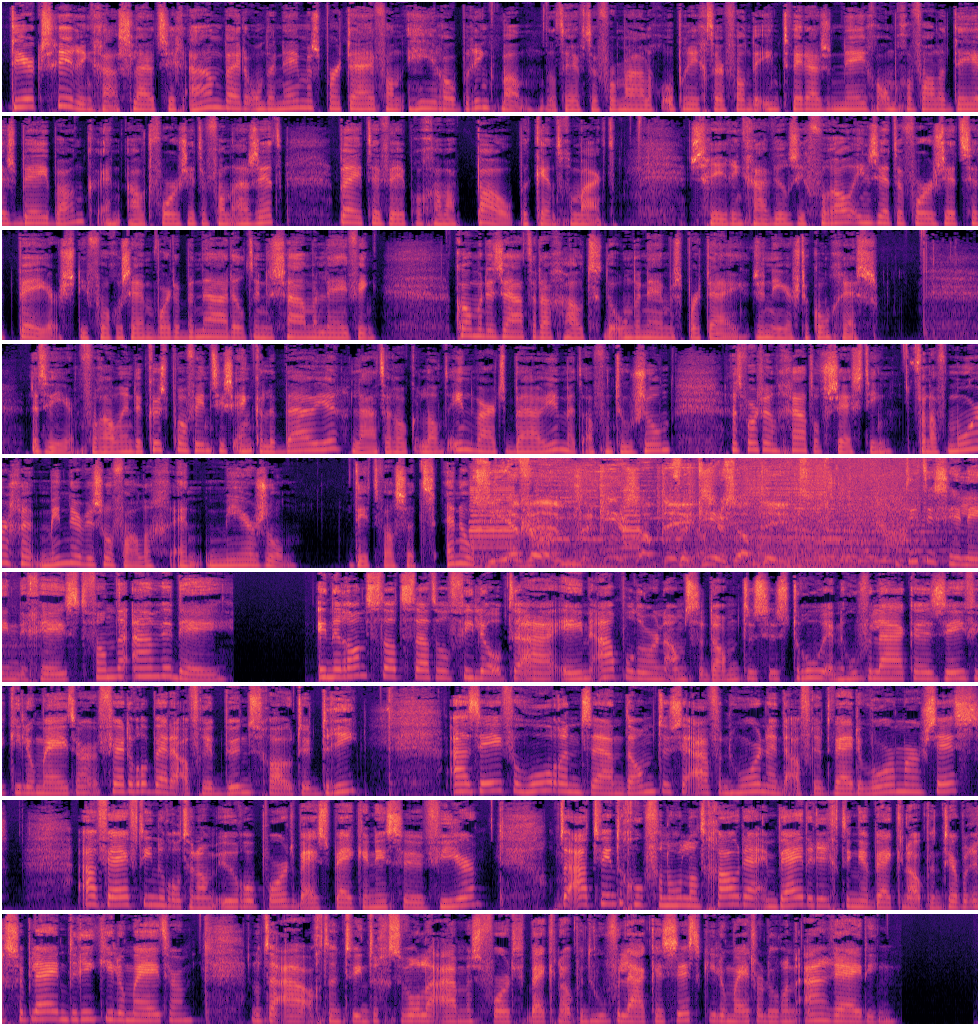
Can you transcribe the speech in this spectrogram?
Dirk Scheringa sluit zich aan bij de ondernemerspartij van Hero Brinkman. Dat heeft de voormalig oprichter van de in 2009 omgevallen DSB-bank en oud-voorzitter van AZ bij het tv-programma Pauw bekendgemaakt. Scheringa wil zich vooral inzetten voor ZZP'ers die volgens hem worden benadeeld in de samenleving. Komende zaterdag houdt de ondernemerspartij zijn eerste congres. Het weer. Vooral in de kustprovincies enkele buien. Later ook landinwaarts buien met af en toe zon. Het wordt een graad of 16. Vanaf morgen minder wisselvallig en meer zon. Dit was het NOS. ZFM. Verkeersupdate. Verkeersupdate. Dit is Helene de Geest van de ANWB. In de Randstad staat al file op de A1 Apeldoorn-Amsterdam... tussen Stroe en Hoevelaken, 7 kilometer. Verderop bij de afrit Bunschoten, 3. A7 Horen-Zaandam tussen Avenhoorn en de afrit Weidewormer, 6. A15 Rotterdam-Europort bij Spijkenisse, 4. Op de A20 Hoek van Holland-Gouda in beide richtingen... bij knooppunt Terbrechtseplein, 3 kilometer. En op de A28 Zwolle-Amersfoort bij knooppunt Hoevelaken... 6 kilometer door een aanrijding.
